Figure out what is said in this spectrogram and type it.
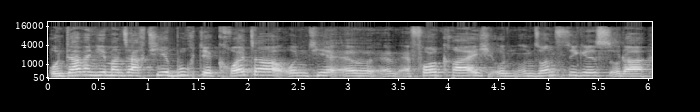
Und da, wenn jemand sagt, hier bucht dir Kräuter und hier äh, erfolgreich und, und sonstiges oder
